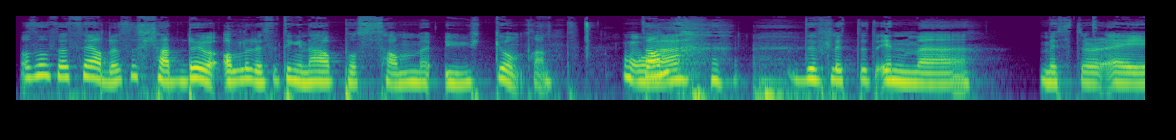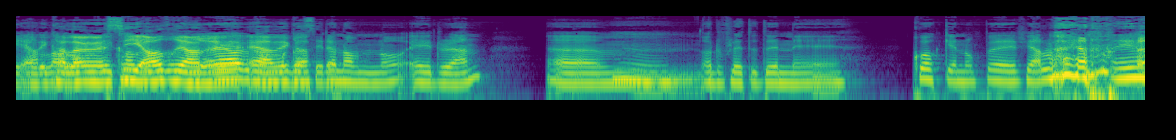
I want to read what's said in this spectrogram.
Og sånn som jeg ser det, så skjedde jo alle disse tingene her på samme uke omtrent. Sant? Du flyttet inn med Mr. A, Ja, vi eller kaller om det- si Adrian, Ja, vi ja, kan vi kan si det. navnet nå. Adrian. Um, Mm. Og du flyttet inn i kåken oppe i fjellveien. Ja.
